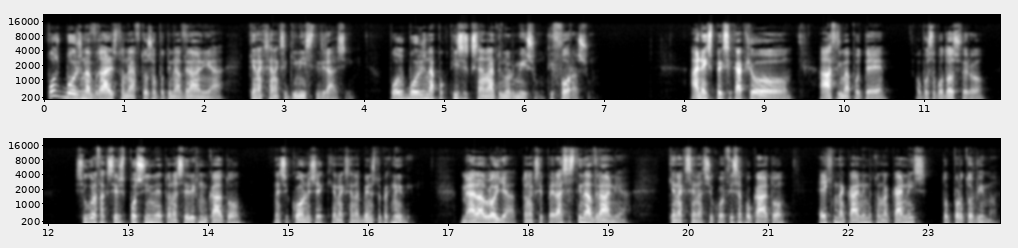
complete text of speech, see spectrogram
Πώς μπορείς να βγάλεις τον εαυτό σου από την αδράνεια και να ξαναξεκινήσεις τη δράση; Πώς μπορείς να αποκτήσεις ξανά την ορμή σου, τη φόρα σου; Αν έχεις παίξει κάποιο άθλημα ποτέ, όπως το ποδόσφαιρο, σίγουρα θα ξέρεις πώς είναι το να σε ρίχνουν κάτω, να σηκώνεσαι και να ξαναμπαίνεις στο παιχνίδι. Με άλλα λόγια, το να ξεπεράσεις την αδράνεια και να ξανασηκωθείς από κάτω έχει να κάνει με το να κάνεις το πρώτο βήμα.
